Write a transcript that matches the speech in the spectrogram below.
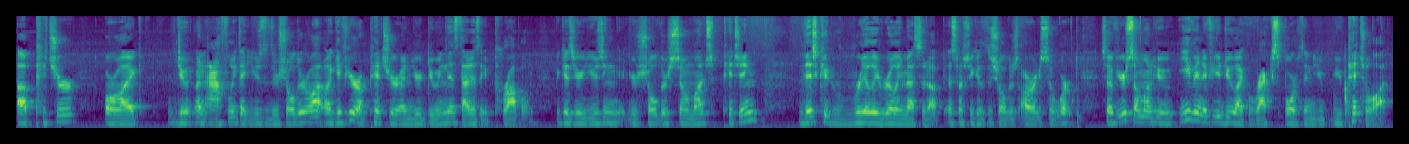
a pitcher or like do an athlete that uses their shoulder a lot. Like if you're a pitcher and you're doing this, that is a problem because you're using your shoulder so much pitching. This could really, really mess it up, especially because the shoulder's already so worked. So if you're someone who, even if you do like rec sports and you, you pitch a lot,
